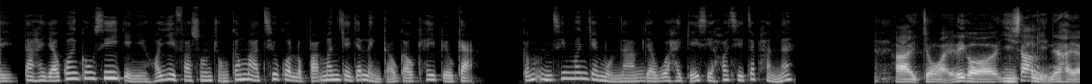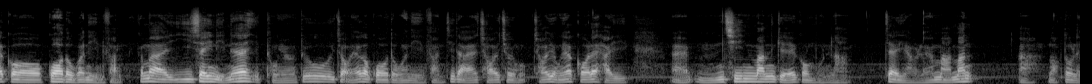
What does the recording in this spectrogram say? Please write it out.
例，但係有關公司仍然可以發送總金額超過六百蚊嘅一零九九 K 表格。咁五千蚊嘅門檻又會係幾時開始執行呢？係作為呢個二三年咧，係一個過渡嘅年份。咁啊，二四年咧，亦同樣都作為一個過渡嘅年份，之但係採用採用一個咧係誒五千蚊嘅一個門檻，即係由兩萬蚊啊落到嚟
